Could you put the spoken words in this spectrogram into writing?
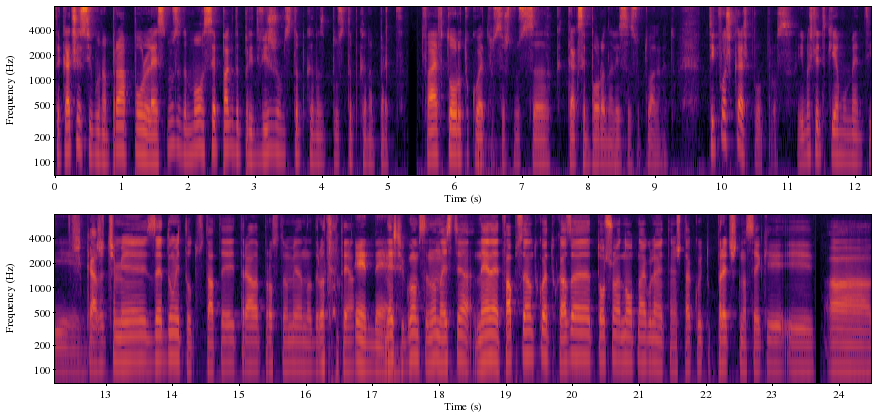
така че си го направя по-лесно, за да мога все пак да придвижвам стъпка на, по стъпка напред. Това е второто, което всъщност как се боря нали, с отлагането. Ти какво ще кажеш по въпрос? Имаш ли такива моменти? Ще кажа, че ми взе думите от устата и трябва да просто ми е на другата тема. Е, не. Не, шегувам се, но наистина. Не, не, това последното, което каза е точно едно от най-големите неща, които пречат на всеки и, а,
